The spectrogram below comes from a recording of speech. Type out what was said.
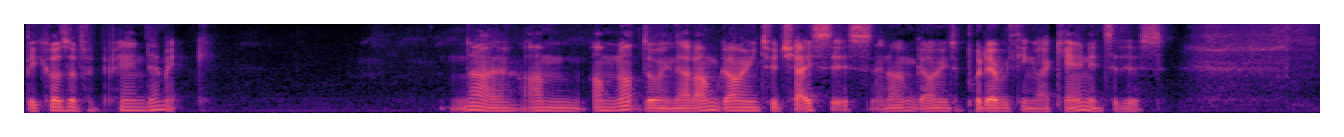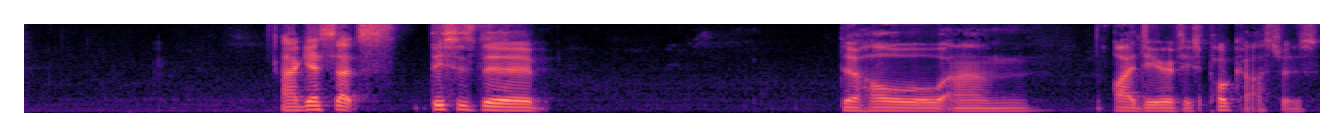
because of a pandemic? No, I'm I'm not doing that. I'm going to chase this and I'm going to put everything I can into this. I guess that's this is the the whole um, idea of this podcast was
